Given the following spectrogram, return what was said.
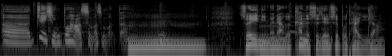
呃剧情不好什么什么的。嗯。所以你们两个看的时间是不太一样。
